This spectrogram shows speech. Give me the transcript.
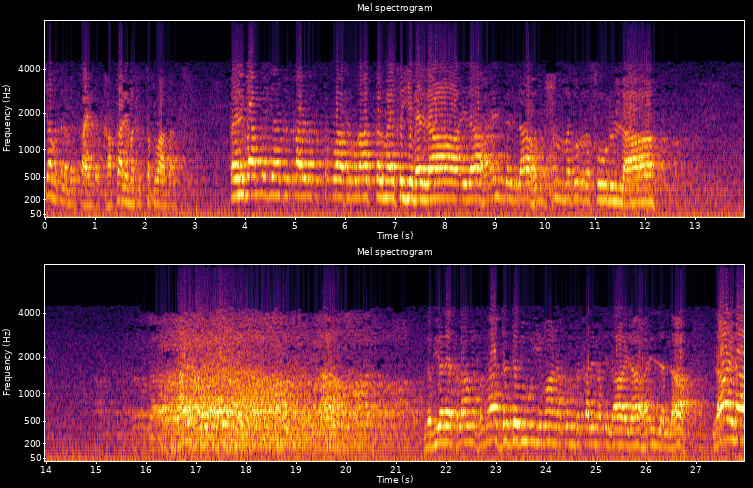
کیا مطلب ہے قائم رکھا؟ کالے مت تقوا پر۔ پہلی بات تو یہ ہے کہ کالے تقوا سے مراد کلم طیب ہے، لا الہ الا اللہ محمد الرسول اللہ۔ نبی علیہ السلام نے فرمایا جددو ایمان حکم بکلمت لا الہ الا اللہ۔ لا الہ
